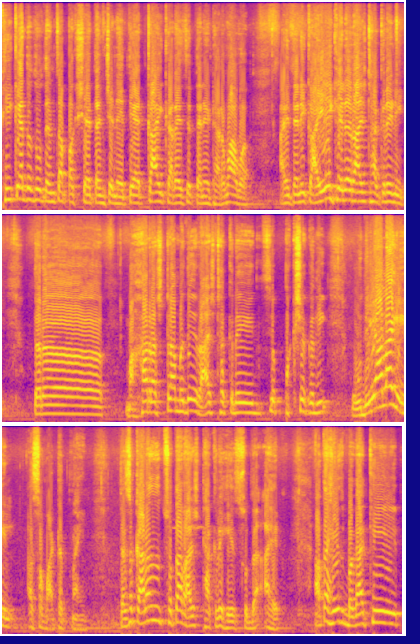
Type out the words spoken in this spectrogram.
ठीक आहे तर तो त्यांचा पक्ष आहे त्यांचे नेते आहेत. काय करायचं त्यांनी ठरवावं. आणि त्यांनी काहीही केलं राज ठाकरेंनी. तर महाराष्ट्रामध्ये राज ठाकरेंचं पक्ष कधी उदयाला येईल असं वाटत नाही. त्याचं कारण स्वतः राज ठाकरे हे सुद्धा आहेत. आता हेच बघा की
